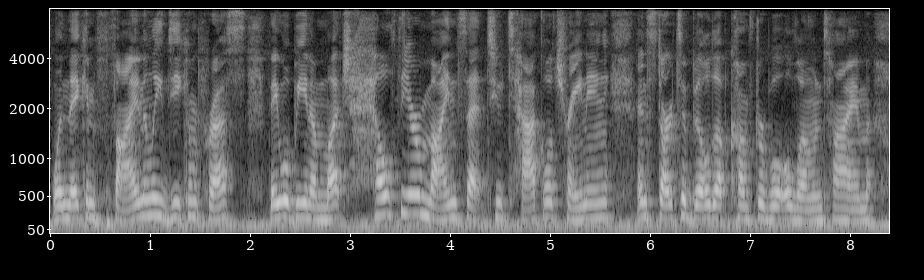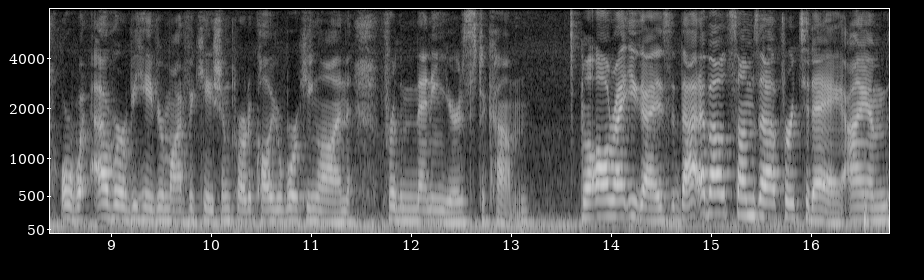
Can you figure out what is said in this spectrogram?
when they can finally decompress, they will be in a much healthier mindset to tackle training and start to build up comfortable alone time or whatever behavior modification protocol you're working on for the many years to come. Well, all right, you guys, that about sums it up for today. I am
